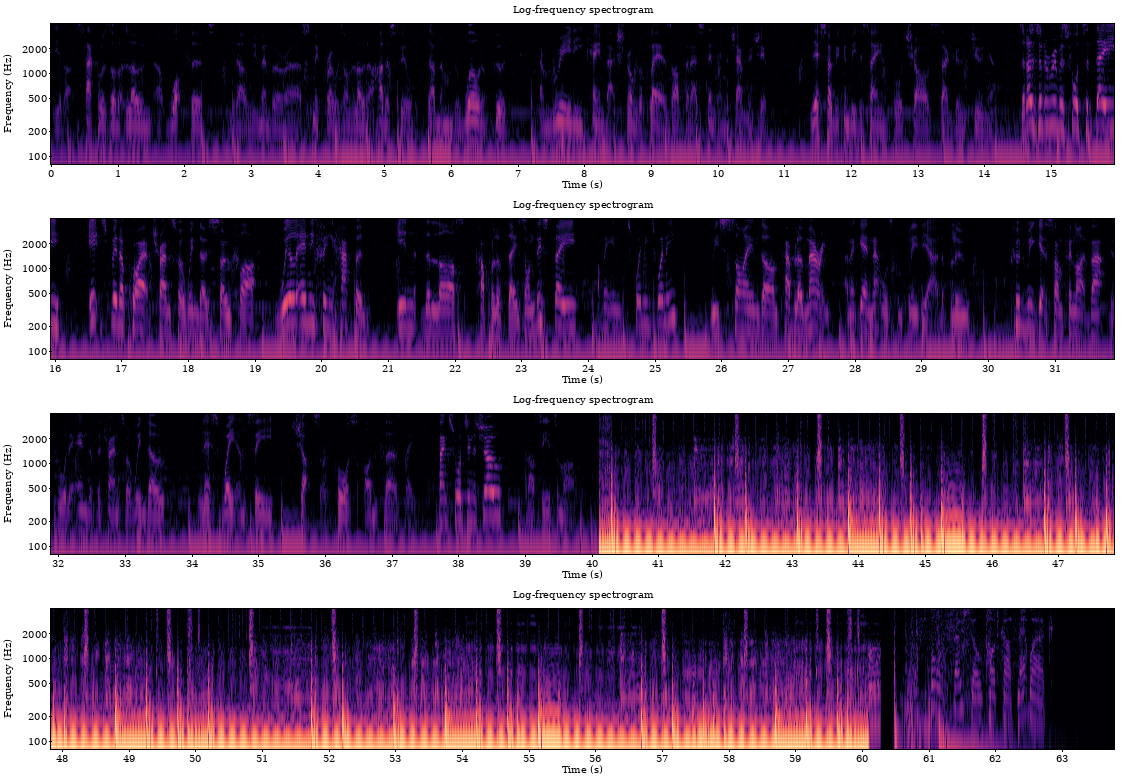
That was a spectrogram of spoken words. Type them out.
you know, Saka was on loan at Watford. You know, we remember uh, Smith Rowe was on loan at Huddersfield. Done them the world of good, and really came back stronger players after that stint in the Championship. Let's hope it can be the same for Charles Sagoe Jr. So those are the rumours for today. It's been a quiet transfer window so far. Will anything happen in the last couple of days? On this day, I think in 2020 we signed um, Pablo Mari. And again, that was completely out of the blue. Could we get something like that before the end of the transfer window? Let's wait and see. Shots, of course, on Thursday. Thanks for watching the show, and I'll see you tomorrow. Podcast Network.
